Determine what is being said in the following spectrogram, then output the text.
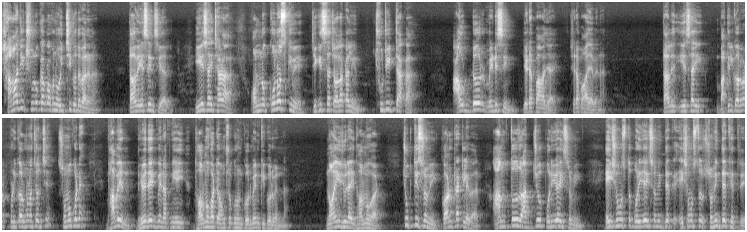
সামাজিক সুরক্ষা কখনো ঐচ্ছিক হতে পারে না। তা হবে এসেন্সিয়াল ইএসআই ছাড়া অন্য কোনো স্কিমে চিকিৎসা চলাকালীন ছুটির টাকা আউটডোর মেডিসিন যেটা পাওয়া যায়, সেটা পাওয়া যাবে না। তাহলে ইএসআই বাতিল করবার পরিকল্পনা চলছে শ্রমকোটে ভাবেন, ভেবে দেখবেন আপনি এই ধর্মঘটে অংশগ্রহণ করবেন কি করবেন না। নয়ই জুলাই ধর্মঘট। চুক্তি শ্রমিক কন্ট্রাক্ট লেবার আন্তঃরাজ্য পরিযায়ী শ্রমিক এই সমস্ত পরিযায়ী শ্রমিকদের, এই সমস্ত শ্রমিকদের ক্ষেত্রে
